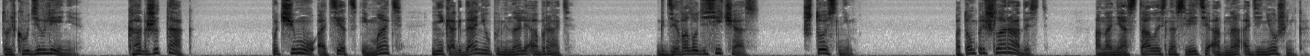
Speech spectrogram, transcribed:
только удивление. Как же так? Почему отец и мать никогда не упоминали о брате? Где Володя сейчас? Что с ним? Потом пришла радость. Она не осталась на свете одна-одинешенька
